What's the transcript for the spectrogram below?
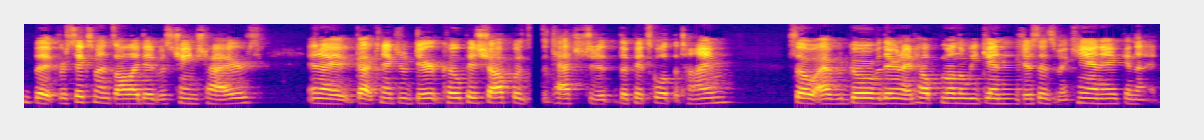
but for six months, all I did was change tires. And I got connected with Derek Cope. His shop was attached to the pit school at the time. So I would go over there and I'd help him on the weekend just as a mechanic, and then I'd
